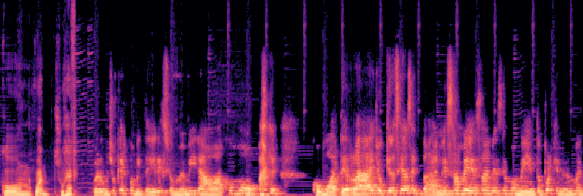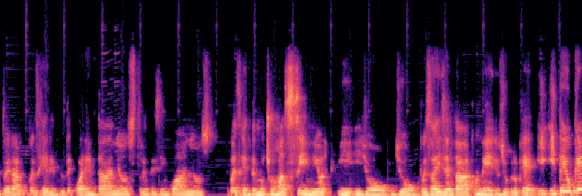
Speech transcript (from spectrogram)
con Juan, su jefe. Recuerdo mucho que el comité de dirección me miraba como, como aterrada, yo que hacía sentada en esa mesa en ese momento, porque en ese momento eran pues gerentes de 40 años, 35 años, pues gente mucho más senior y, y yo, yo pues ahí sentada con ellos, yo creo que, y, y te digo que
